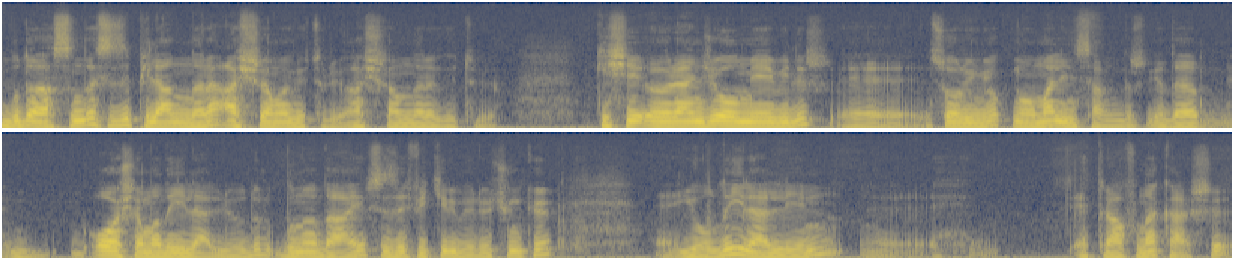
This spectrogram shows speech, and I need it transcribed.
Bu da aslında sizi planlara, aşrama götürüyor, aşramlara götürüyor. Kişi öğrenci olmayabilir, e, sorun yok, normal insandır ya da o aşamada ilerliyordur. Buna dair size fikir veriyor. Çünkü e, yolda ilerleyenin e, etrafına karşı,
